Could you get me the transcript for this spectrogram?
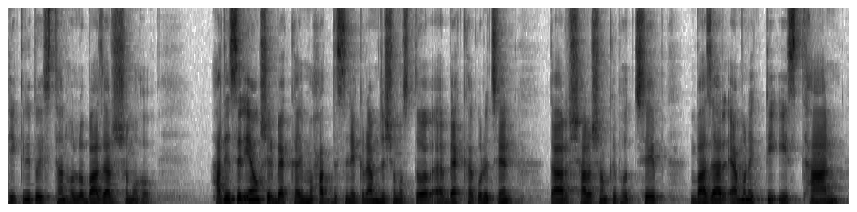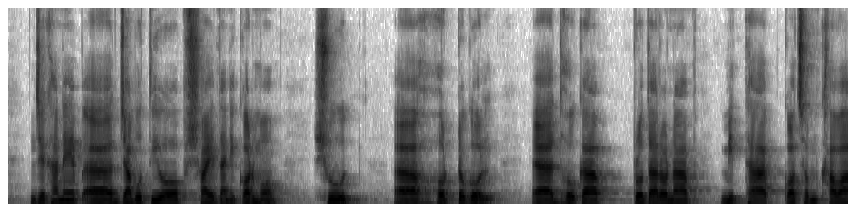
ধিকৃত স্থান হলো বাজারসমূহ। হাদিসের এই অংশের ব্যাখ্যায় মহাদ্দিসিন একরাম যে সমস্ত ব্যাখ্যা করেছেন, তার সারসংক্ষেপ হচ্ছে, বাজার এমন একটি স্থান যেখানে যাবতীয় শয়তানি কর্ম, সুদ হট্টগোল ধোকা, প্রতারণা মিথ্যা কছম খাওয়া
